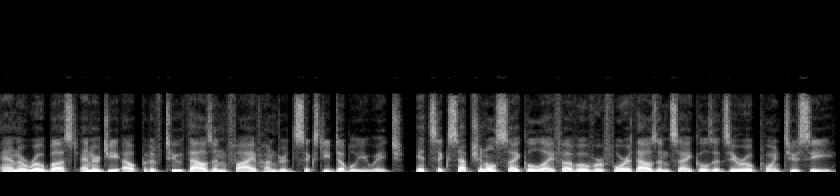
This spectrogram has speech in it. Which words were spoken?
and a robust energy output of 2560 Wh. Its exceptional cycle life of over 4000 cycles at 0.2 C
